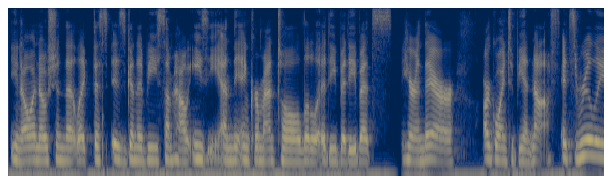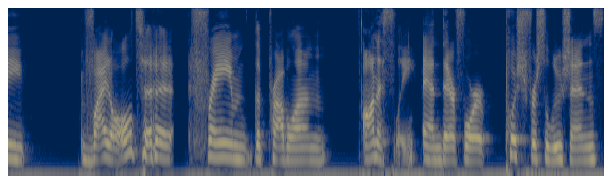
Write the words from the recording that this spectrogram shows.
you know, a notion that like this is going to be somehow easy and the incremental little itty bitty bits here and there are going to be enough. It's really vital to frame the problem honestly and therefore push for solutions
